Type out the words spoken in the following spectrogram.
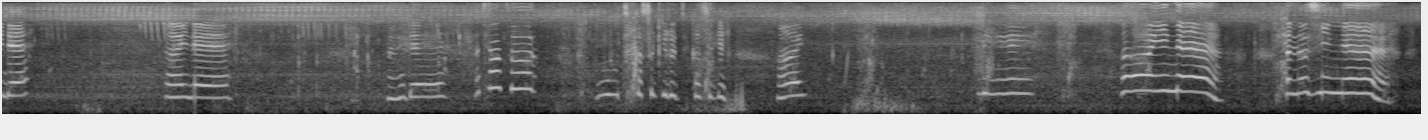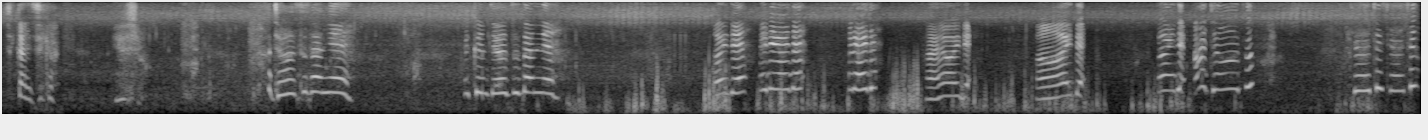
いで。おいで。おいで。あ上手おお近すぎる近すぎる。はい。であーいいね。楽しいね。近い近い。よいしょ。上手だね。ふくん上手だね。おいでおいでおいでおいで。おいではいおいで。おいでおいであ上手上手上手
